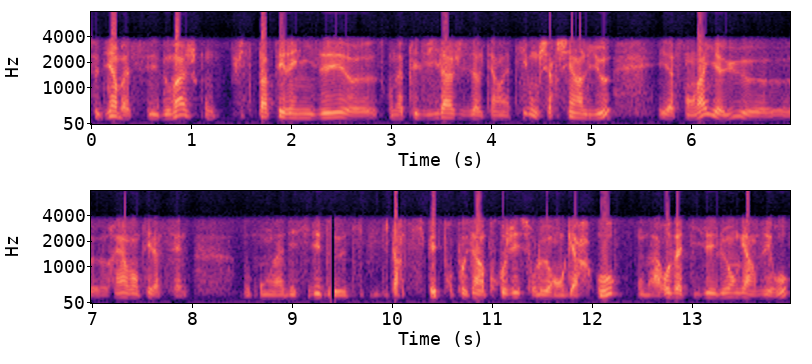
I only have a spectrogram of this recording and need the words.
se dire bah, c'est dommage qu'on puisse pas pérenniser euh, ce qu'on appelait le village des alternatives. On cherchait un lieu et à ce moment-là, il y a eu euh, réinventer la scène. Donc on a décidé d'y participer, de proposer un projet sur le hangar haut. On a rebaptisé le hangar zéro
